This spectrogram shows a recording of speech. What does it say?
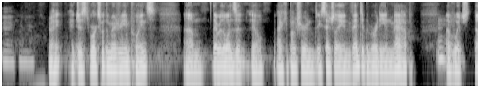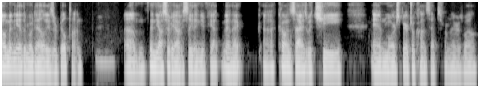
hmm right? It just works with the meridian points. Um, they were the ones that you know acupuncture and essentially invented the meridian map, of Mhm. which so many other modalities are built on. Um, and you also have obviously then you've got then that uh, coincides with chi and more spiritual concepts from there as well.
